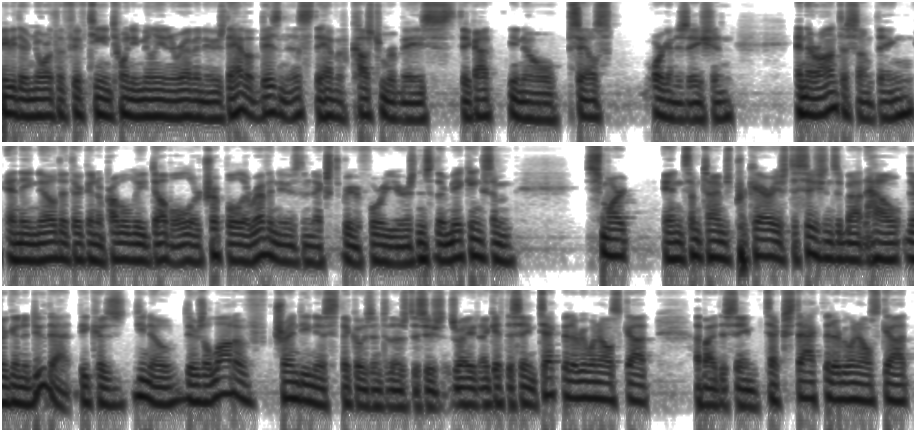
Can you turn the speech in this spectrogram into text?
maybe they're north of 15 20 million in revenues. They have a business. They have a customer base. They got you know sales organization and they're onto something and they know that they're going to probably double or triple their revenues in the next three or four years and so they're making some smart and sometimes precarious decisions about how they're going to do that because you know there's a lot of trendiness that goes into those decisions right? I get the same tech that everyone else got. I buy the same tech stack that everyone else got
